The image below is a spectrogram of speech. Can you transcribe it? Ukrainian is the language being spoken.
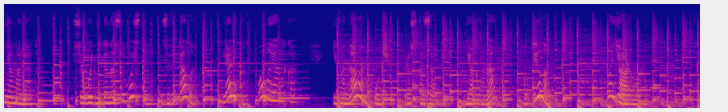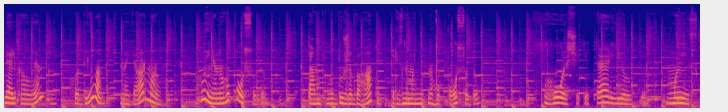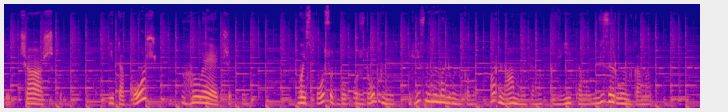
дня, малята! Сьогодні до нас у гості завітала лялька Оленка. І вона вам хоче розказати, як вона ходила на ярмарок. Лялька Оленка ходила на ярмарок глиняного посуду. Там було дуже багато різноманітного посуду. Горщики, тарілки, миски, чашки і також глечики. Весь посуд був оздоблений різними малюнками, орнаментами, квітами, візерунками.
